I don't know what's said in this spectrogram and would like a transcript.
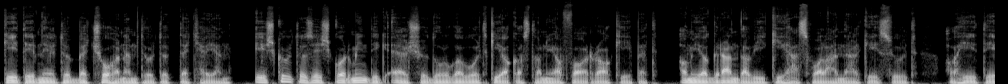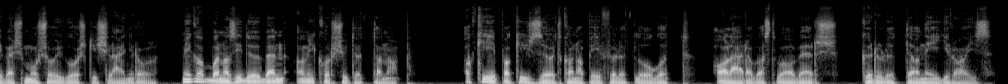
Két évnél többet soha nem töltött egy helyen, és költözéskor mindig első dolga volt kiakasztani a falra a képet, ami a Grandavi kiház falánál készült, a hét éves mosolygós kislányról, még abban az időben, amikor sütött a nap. A kép a kis zöld kanapé fölött lógott, aláragasztva a vers, körülötte a négy rajz.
